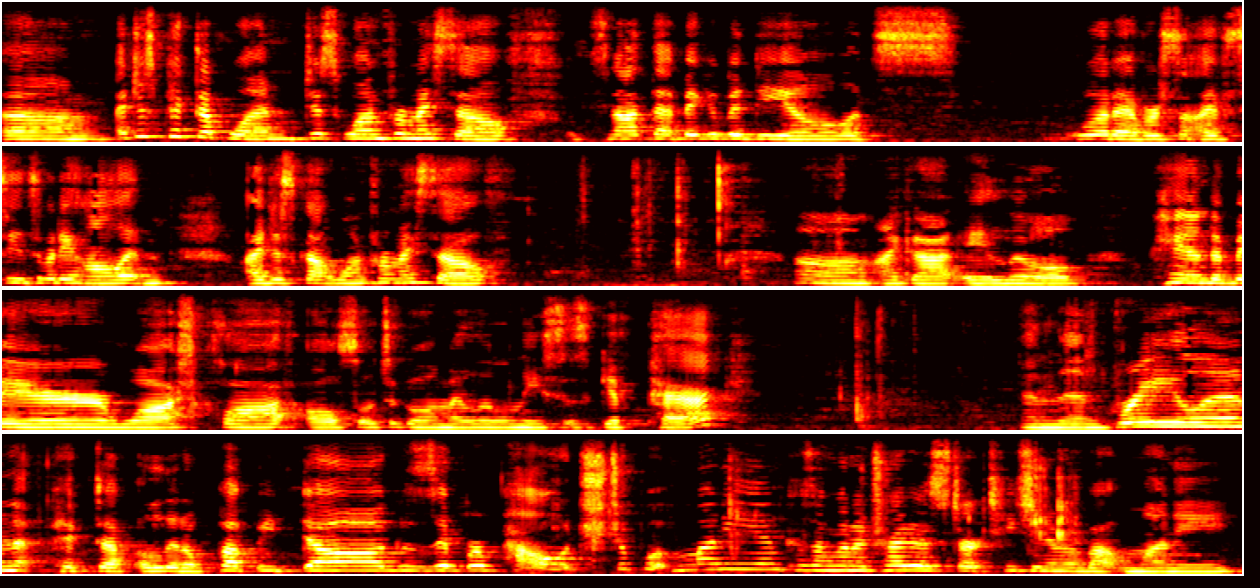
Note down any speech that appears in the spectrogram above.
Um, I just picked up one, just one for myself. It's not that big of a deal. It's whatever. So I've seen somebody haul it, and I just got one for myself. Um, I got a little Panda Bear washcloth also to go in my little niece's gift pack. And then Braylon picked up a little puppy dog zipper pouch to put money in because I'm going to try to start teaching him about money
